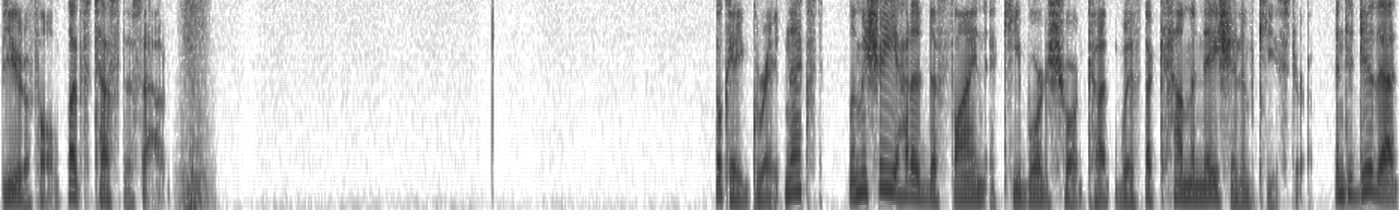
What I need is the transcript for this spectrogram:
Beautiful. Let's test this out. Okay, great. Next, let me show you how to define a keyboard shortcut with a combination of keystrokes. And to do that,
